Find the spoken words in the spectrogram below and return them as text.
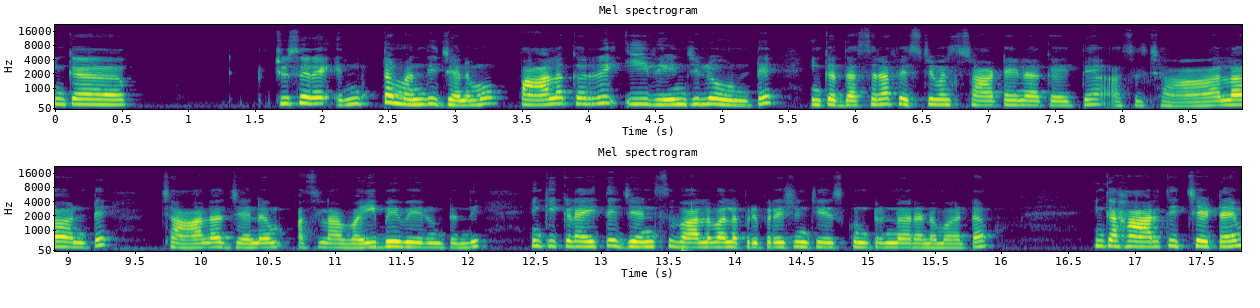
ఇంకా చూసారా? ఎంతమంది జనము పాలకర్రే ఈ రేంజ్లో ఉంటే ఇంకా దసరా ఫెస్టివల్ స్టార్ట్ అయినాకైతే అసలు చాలా అంటే చాలా జనం అసలు ఆ వైబే వేరుంటుంది. ఇంక ఇక్కడైతే జెంట్స్ వాళ్ళ వాళ్ళ ప్రిపరేషన్ చేసుకుంటున్నారన్నమాట. ఇంకా హారతి ఇచ్చే టైం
